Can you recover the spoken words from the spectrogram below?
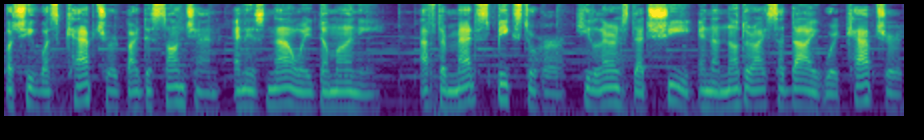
but she was captured by the Seanchan and is now a damane. After Mat speaks to her, he learns that she and another Aes Sedai were captured,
